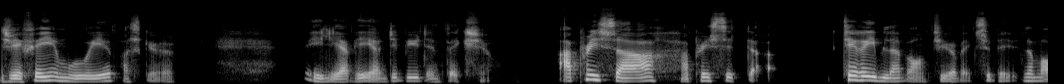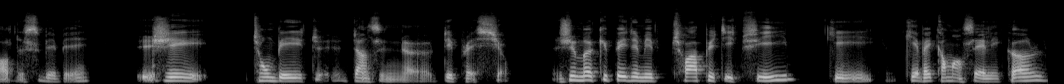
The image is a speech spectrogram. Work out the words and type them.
J'ai failli mourir parce que il y avait un début d'infection. Après ça, après cette terrible aventure avec ce la mort de ce bébé, j'ai tombé dans une euh, dépression. Je m'occupais de mes trois petites filles qui avaient commencé à l'école,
